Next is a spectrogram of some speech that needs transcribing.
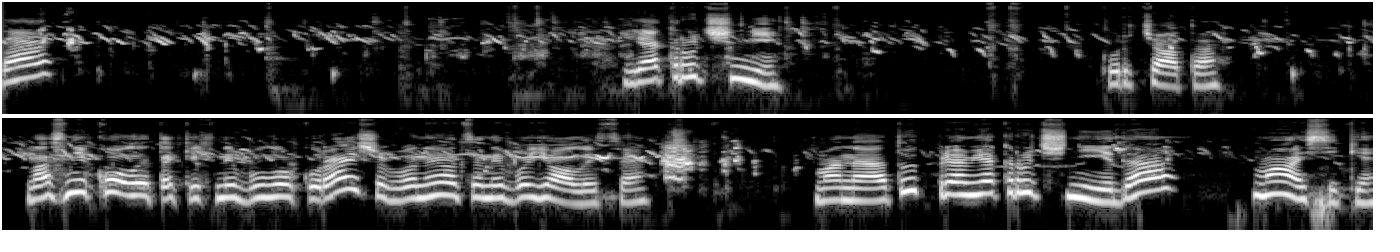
Да? Як ручні курчата. У нас ніколи таких не було курей, щоб вони оце не боялися. Мене, а тут прям як ручні, да? Масіки.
